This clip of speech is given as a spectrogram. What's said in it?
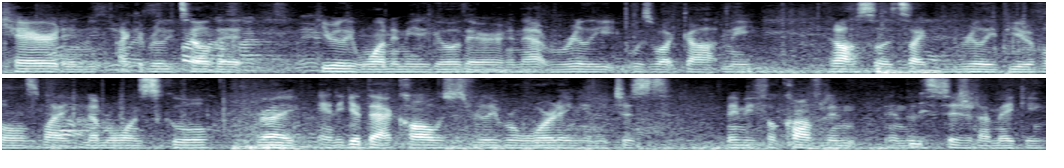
cared, and I could really tell that he really wanted me to go there, and that really was what got me. And also, it's like really beautiful. It's my number one school, Right. and to get that call was just really rewarding, and it just made me feel confident in the decision I'm making.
